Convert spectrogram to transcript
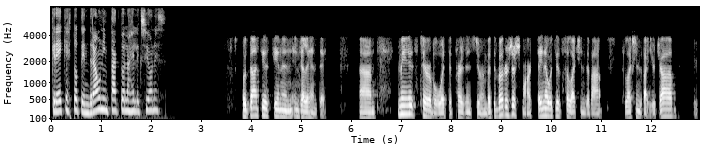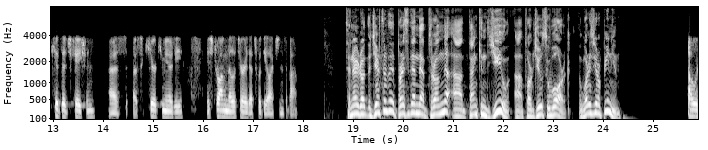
¿Cree que esto tendrá un impacto en las elecciones? Votantes tienen inteligente. Um, I mean, it's terrible what the president's doing, but the voters are smart. They know what this election's about. This election's about your job, your kids' education, a, a secure community, a strong military. That's what the election's about. Senator, yesterday President Trump uh, thanking you uh, for your work. What is your opinion? Oh,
